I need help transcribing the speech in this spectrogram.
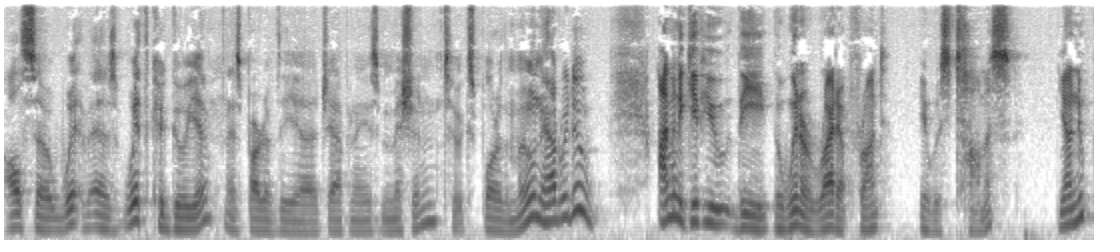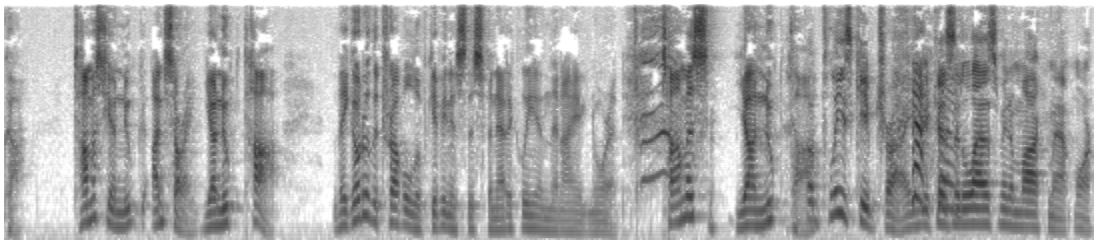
also with, as, with Kaguya as part of the uh, Japanese mission to explore the moon? How'd we do? I'm going to give you the, the winner right up front. It was Thomas Yanuka. Thomas Yanuka. I'm sorry, Yanukta. They go to the trouble of giving us this phonetically, and then I ignore it. Thomas Yanukta. But please keep trying because it allows me to mock Matt more.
